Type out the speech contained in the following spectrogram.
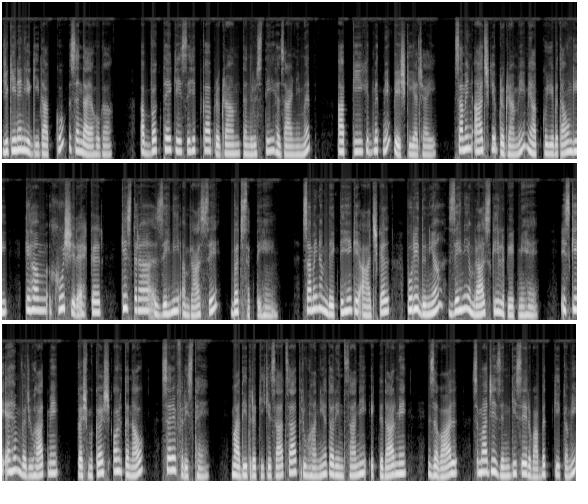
یقیناً یہ گیت آپ کو پسند آیا ہوگا۔ اب وقت ہے کہ صحت کا پروگرام تندرستی ہزار نعمت آپ کی خدمت میں پیش کیا جائے۔ سامعین، آج کے پروگرام میں میں آپ کو یہ بتاؤں گی کہ ہم خوش رہ کر کس طرح ذہنی امراض سے بچ سکتے ہیں۔ سامعین، ہم دیکھتے ہیں کہ آج کل پوری دنیا ذہنی امراض کی لپیٹ میں ہے۔ اس کی اہم وجوہات میں کشمکش اور تناؤ سر فہرست ہیں۔ مادی ترقی کے ساتھ ساتھ روحانیت اور انسانی اقتدار میں زوال سماجی زندگی سے روابط کی کمی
